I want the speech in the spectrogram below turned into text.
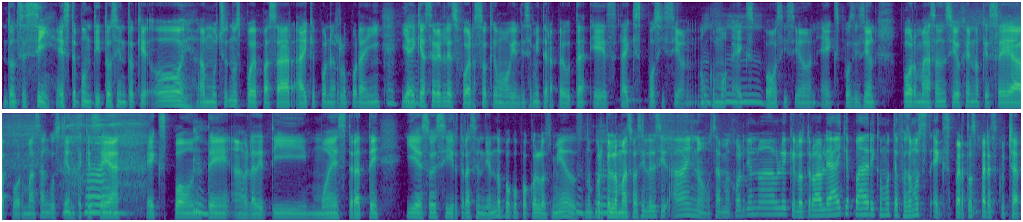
Entonces sí, este puntito siento que uy, a muchos nos puede pasar, hay que ponerlo por ahí y hay que hacer el esfuerzo, que como bien dice mi terapeuta, es la exposición, ¿no? Como Ujú. exposición, exposición. Por más ansiógeno que sea, por más angustiante que Ajá. sea, exponte, habla de ti, muéstrate. Y eso es ir trascendiendo poco a poco los miedos, ¿no? Porque lo más fácil es decir, ay, no, o sea, mejor yo no hablo y que el otro hable, ay, qué padre, ¿y cómo te fue? Somos expertos para escuchar.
